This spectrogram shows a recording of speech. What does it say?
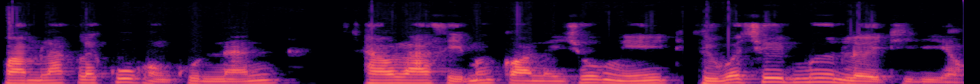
ความรักและคู่ของคุณนั้น ชาวราศีมังกรในช่วงนี้ ถือว่าชื่นมื่นเลยทีเดียว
